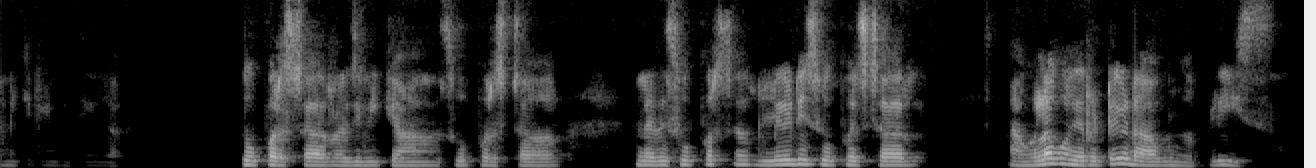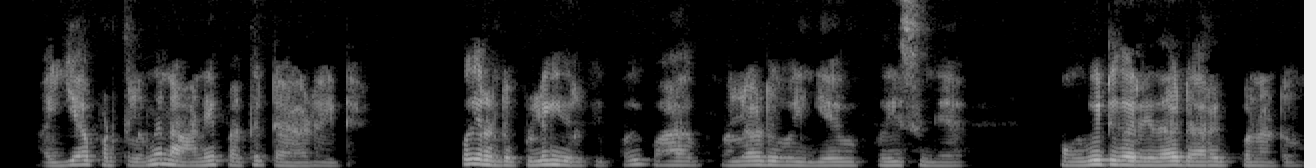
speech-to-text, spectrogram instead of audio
நினைக்கிறீங்க பார்த்தீங்களா? Super star Rajinikanth, super star என்னது super star? Lady super star. அவங்களாம் கொஞ்சம் ரிட்டையர்ட் ஆகுங்க ப்ளீஸ். ஐயா படத்துலேருந்து நானே பார்த்து டயர்ட் ஆகிட்டேன் போய் ரெண்டு பிள்ளைங்க இருக்குது போய் பா விளையாடுவீங்க பேசுங்க. உங்கள் வீட்டுக்காரர் ஏதாவது டைரக்ட் பண்ணட்டும்.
